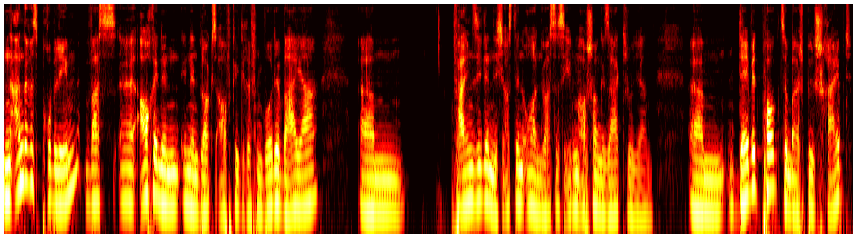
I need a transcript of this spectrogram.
ein, anderes Problem, was äh, auch in den, in den Blogs aufgegriffen wurde, war ja, ähm, fallen sie denn nicht aus den Ohren? Du hast es eben auch schon gesagt, Julian. Ähm, David Polk zum Beispiel schreibt,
